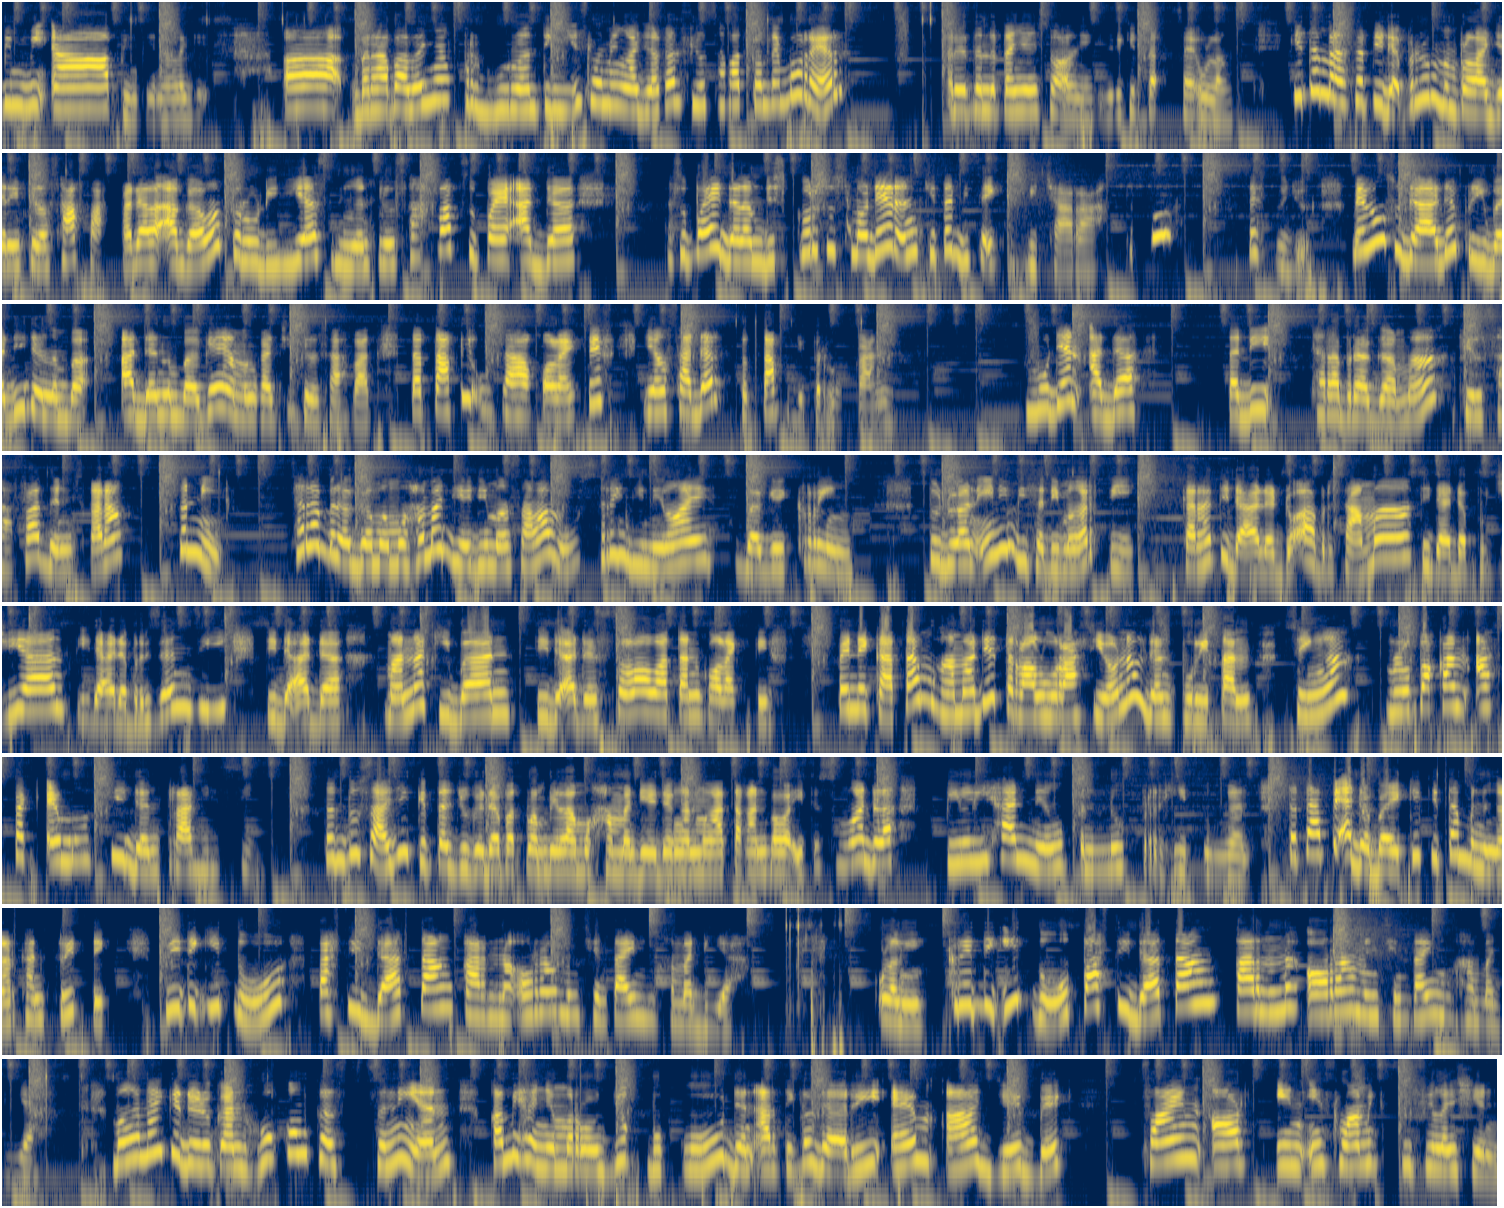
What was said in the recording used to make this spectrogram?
pimpi, uh, pimpinan lagi? Uh, berapa banyak perguruan tinggi Islam yang mengajarkan filsafat kontemporer? Ada tanda tanya soalnya. Jadi kita saya ulang. Kita merasa tidak perlu mempelajari filsafat, padahal agama perlu dihias dengan filsafat supaya ada supaya dalam diskursus modern kita bisa ikut bicara. Betul? Saya setuju. Memang sudah ada pribadi dan lembaga, ada lembaga yang mengkaji filsafat, tetapi usaha kolektif yang sadar tetap diperlukan. Kemudian ada tadi cara beragama, filsafat, dan sekarang seni. Cara beragama Muhammadiyah di masa lalu sering dinilai sebagai kering, Tuduhan ini bisa dimengerti karena tidak ada doa bersama, tidak ada pujian, tidak ada berzanji, tidak ada manakiban, tidak ada selawatan kolektif. Pendek kata, Muhammadiyah terlalu rasional dan puritan sehingga melupakan aspek emosi dan tradisi. Tentu saja kita juga dapat membela Muhammadiyah dengan mengatakan bahwa itu semua adalah pilihan yang penuh perhitungan. Tetapi ada baiknya kita mendengarkan kritik. Kritik itu pasti datang karena orang mencintai Muhammadiyah ulangi, kritik itu pasti datang karena orang mencintai Muhammadiyah. Mengenai kedudukan hukum kesenian, kami hanya merujuk buku dan artikel dari M. Beck, Fine Art in Islamic Civilization.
